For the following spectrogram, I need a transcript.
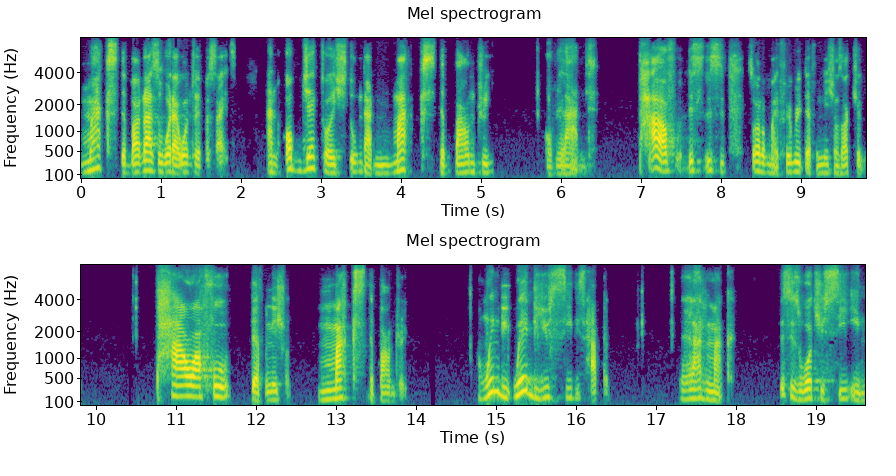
marks the boundary. That's what I want to emphasize. An object or a stone that marks the boundary of land. Powerful. This, this is one of my favorite definitions, actually. Powerful definition. Marks the boundary. And when do, where do you see this happen? Landmark. This is what you see in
